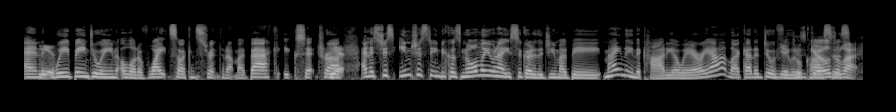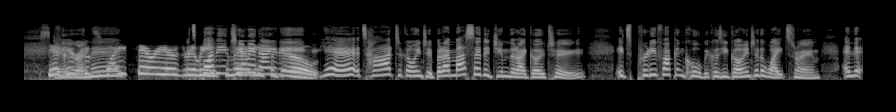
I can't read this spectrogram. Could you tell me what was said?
and Yes. we've been doing a lot of weight so I can strengthen up my back, etc. Yeah. And it's just interesting because normally when I used to go to the gym, I'd be mainly in the cardio area, like I'd do a few Yeah, little because girls classes. are like Yeah, because and the there. weights area is It's really bloody intimidating, for intimidating. girls. Yeah, it's hard to go into. But I must say, the gym that I go to, it's pretty fucking cool because you go into the weights room and there-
